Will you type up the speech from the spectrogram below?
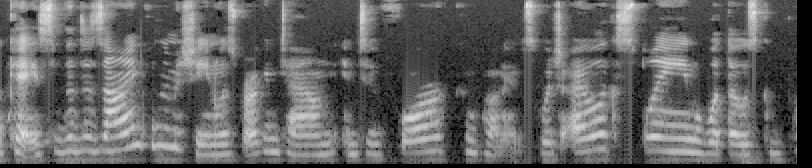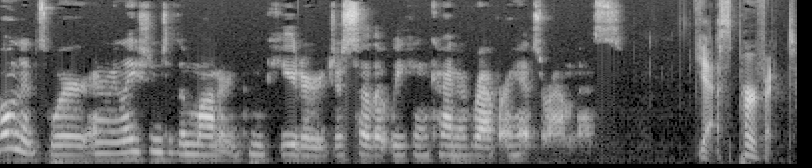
Okay, so the design for the machine was broken down into four components, which I will explain what those components were in relation to the modern computer, just so that we can kind of wrap our heads around this. yes, perfect.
